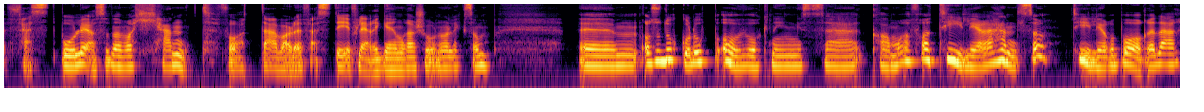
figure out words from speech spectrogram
festbolig, altså den var kjent for at der var det fest i flere generasjoner, liksom. Um, og så dukker det opp overvåkningskamera fra tidligere hendelser, tidligere på året, der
